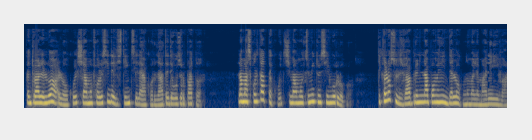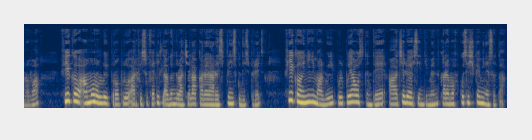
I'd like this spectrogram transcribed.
pentru a le lua locul și a mă folosi de distincțiile acordate de uzurpator. L-am ascultat tăcut și m-a mulțumit un singur lucru. Ticălosul Jvabrin n-a pomenit deloc numele Mariei Ivanova, fie că amorul lui propriu ar fi suferit la gândul acela care l-a respins cu dispreț, fie că în inima lui pulpuia o scânteie a acelui sentiment care mă făcuse și pe mine să tac.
